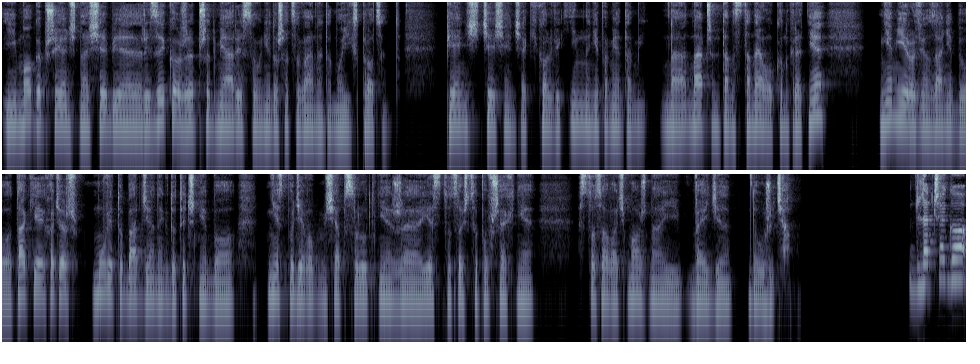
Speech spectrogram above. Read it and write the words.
i mogę przyjąć na siebie ryzyko, że przedmiary są niedoszacowane tam o x procent. 5, 10, jakikolwiek inny, nie pamiętam na, na czym tam stanęło konkretnie. Niemniej rozwiązanie było takie, chociaż mówię to bardziej anegdotycznie, bo nie spodziewałbym się absolutnie, że jest to coś, co powszechnie stosować można i wejdzie do użycia. Dlaczego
